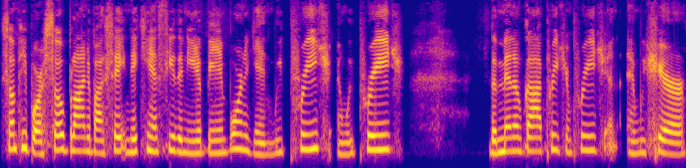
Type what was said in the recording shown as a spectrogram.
Some people are so blinded by Satan they can't see the need of being born again. We preach and we preach. The men of God preach and preach, and, and we share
